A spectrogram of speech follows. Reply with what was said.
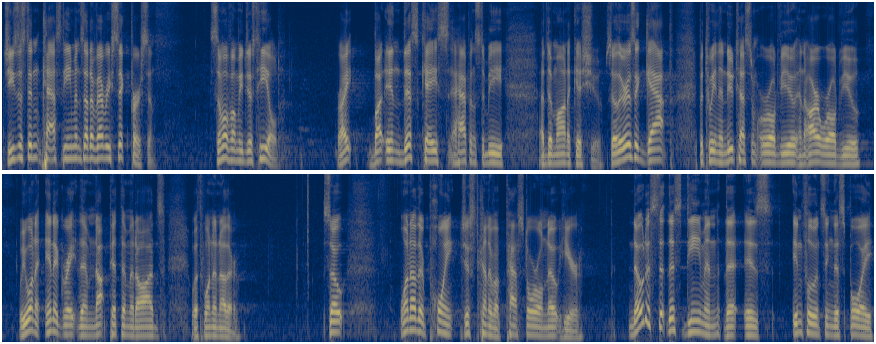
Jesus didn't cast demons out of every sick person, some of them he just healed, right? But in this case, it happens to be a demonic issue. So there is a gap between the New Testament worldview and our worldview. We want to integrate them, not pit them at odds with one another. So, one other point, just kind of a pastoral note here. Notice that this demon that is influencing this boy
